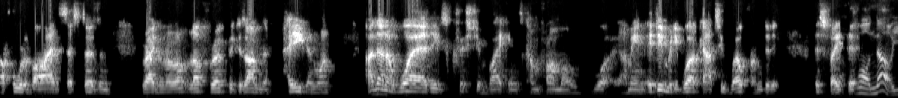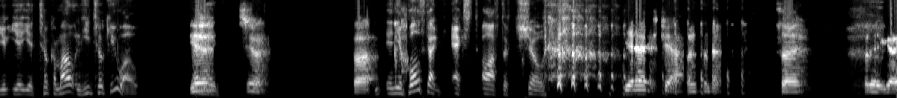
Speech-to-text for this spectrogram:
are all of our ancestors and Ragnar Lothbrok because I'm the pagan one. I don't know where these Christian Vikings come from or what. I mean, it didn't really work out too well for him, did it? Let's face well no you, you you took him out and he took you out I yeah, mean, yeah. But and you both got xed off the show yeah, shit happens, doesn't it? So, but there you go.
